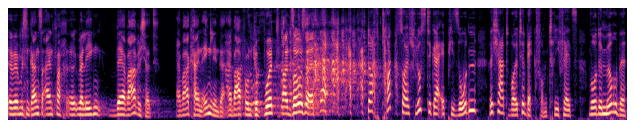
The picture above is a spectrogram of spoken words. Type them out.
äh, wir müssen ganz einfach äh, überlegen, wer war Richard? Er war kein Engländer, er war von Geburt Franzose. Doch trotz solch lustiger Episoden, Richard wollte weg vom Trifels, wurde mürbe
